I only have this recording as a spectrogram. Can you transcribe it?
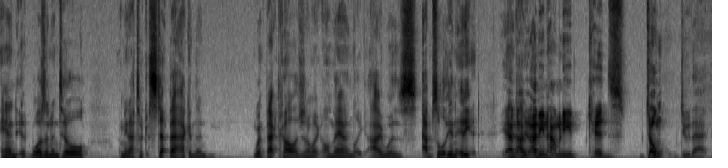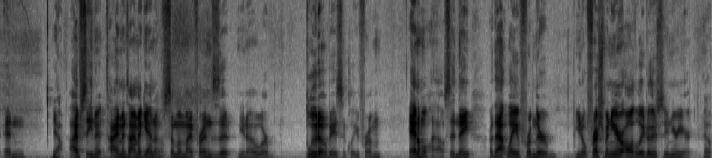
and it wasn't until I mean I took a step back and then went back to college and I'm like oh man like I was absolutely an idiot. yeah, And but I, mean, how many kids don't do that? And Yeah. I've seen it time and time again of some of my friends that, you know, are Bluto basically from Animal House. And they are that way from their, you know, freshman year all the way to their senior year. Yep.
